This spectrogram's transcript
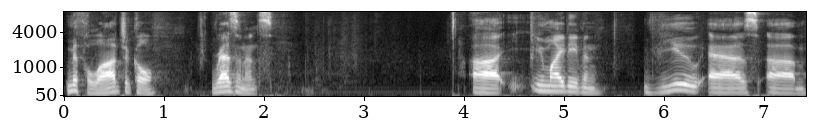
mythological resonance. Uh, you might even view as um,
